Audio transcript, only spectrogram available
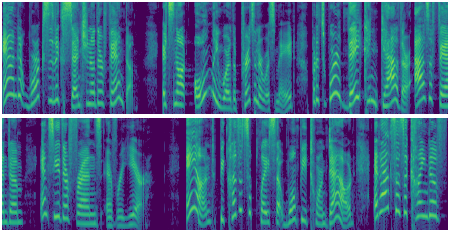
and it works as an extension of their fandom. It's not only where The Prisoner was made, but it's where they can gather as a fandom and see their friends every year. And because it's a place that won't be torn down, it acts as a kind of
